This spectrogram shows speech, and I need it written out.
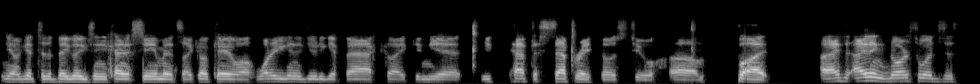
you know get to the big leagues and you kind of see him and it's like okay well what are you going to do to get back? Like and you you have to separate those two. Um but i i think northwoods is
